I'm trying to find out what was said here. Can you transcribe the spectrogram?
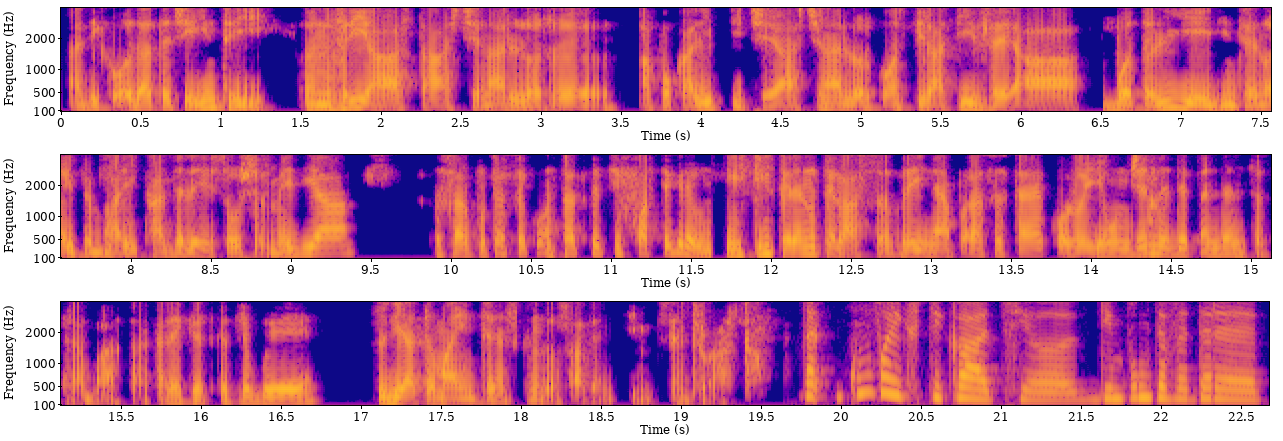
Adică odată ce intri în vria asta a scenariilor uh, apocaliptice, a scenariilor conspirative, a bătăliei dintre noi pe baricadele social media, s-ar putea să constat că ți-e foarte greu. Instinctele nu te lasă, vrei neapărat să stai acolo. E un gen de dependență treaba asta, care cred că trebuie studiată mai intens când o să avem timp pentru asta. Dar cum vă explicați, uh, din punct de vedere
